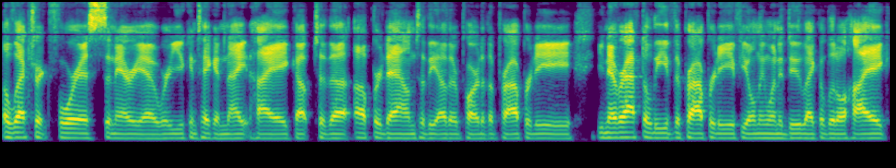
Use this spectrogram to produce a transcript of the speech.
electric forest scenario where you can take a night hike up to the up or down to the other part of the property. You never have to leave the property if you only want to do like a little hike,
